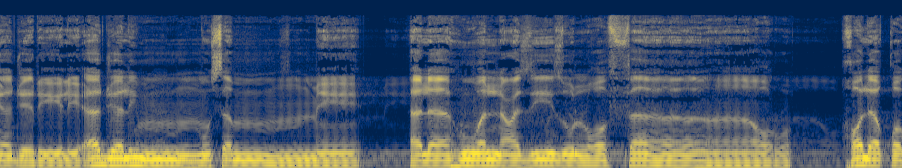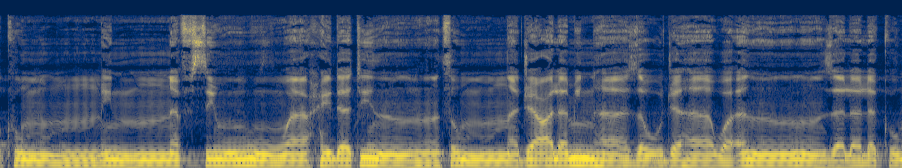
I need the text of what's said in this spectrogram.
يجري لأجل مسمى. ألا هو العزيز الغفار. خلقكم من نفس واحدة ثم جعل منها زوجها وأنزل لكم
